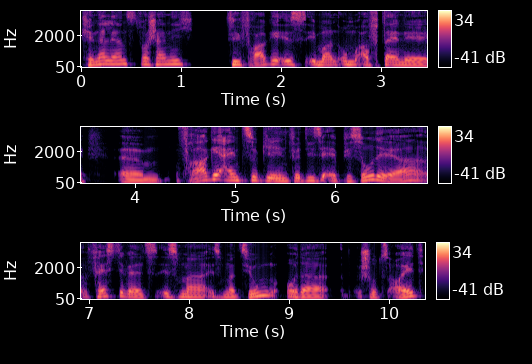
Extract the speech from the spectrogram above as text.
kennenlernst wahrscheinlich. Die Frage ist, ich meine, um auf deine ähm, Frage einzugehen für diese Episode, ja, Festivals, ist man, ist man jung oder schutz alt?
